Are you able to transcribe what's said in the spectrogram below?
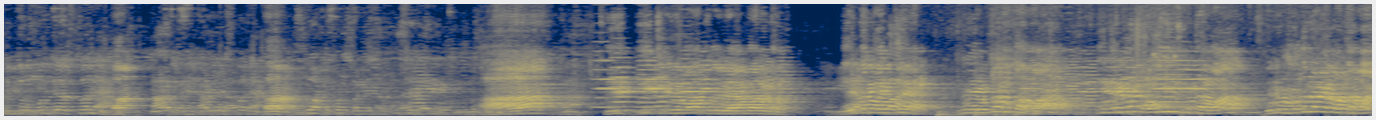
ఇద్దరు ముందు వేసుకొని. ఆ. నాలుగు కాళ్ళు వేసుకొని. ఆ. నువ్వు అట్టుకొని పడేసి కూర్చొని ఆ. ఈ కీచకుడు మాత్రం వ్యాపారం ఎందుకంటే నువ్వు ఎప్పుడు వస్తావా? నేను ఎప్పుడు కౌగులించుకుంటావా నేను ముందు పోతావా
